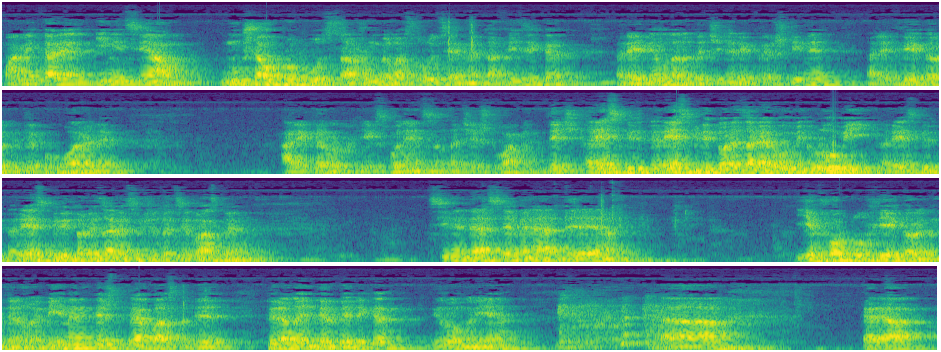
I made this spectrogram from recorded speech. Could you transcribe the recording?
Oameni care inițial nu și-au propus să ajungă la soluția metafizică, revin la rădăcinile creștine ale fiecărui dintre popoarele ale căror exponenți sunt acești oameni. Deci, respiritualizarea lumii, lumii respiritualizarea societății noastre, ține de asemenea de efortul fiecare dintre noi. Mie mi-amintește treaba asta de perioada interbelică din România, care a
